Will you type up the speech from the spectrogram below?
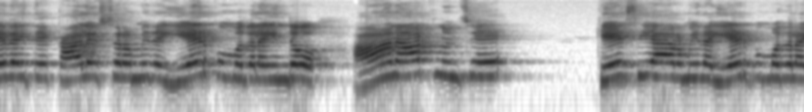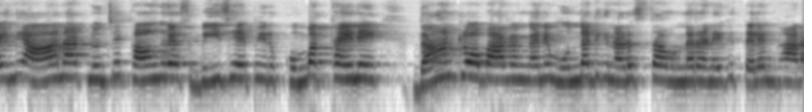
ఏదైతే కాళేశ్వరం మీద ఏడుపు మొదలైందో ఆనాటి నుంచే కేసీఆర్ మీద ఏడుపు మొదలైంది. ఆనాటి నుంచే కాంగ్రెస్ బీజేపీలు కుంభక్కైనాయి దాంట్లో భాగంగానే ముందటికి నడుస్తూ ఉన్నారనేది తెలంగాణ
